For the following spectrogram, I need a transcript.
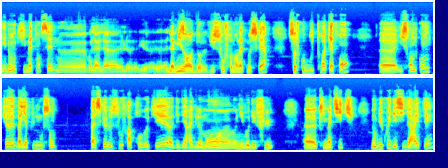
et donc ils mettent en scène euh, voilà la, mise du soufre dans l'atmosphère. Sauf qu'au bout de 3-4 ans, euh, ils se rendent compte que bah, il y a plus de moussons parce que le soufre a provoqué euh, des dérèglements au niveau des flux climatiques. Donc du coup, ils décident d'arrêter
